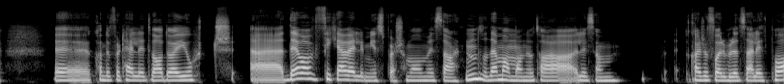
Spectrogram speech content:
uh, kan du fortelle litt hva du har gjort? Uh, det var, fikk jeg veldig mye spørsmål om i starten, så det må man jo ta, liksom, kanskje forberede seg litt på.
